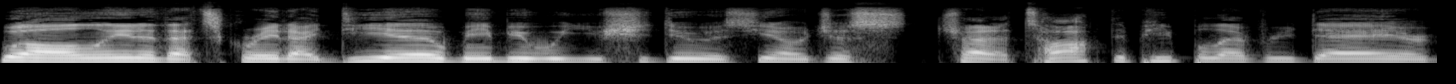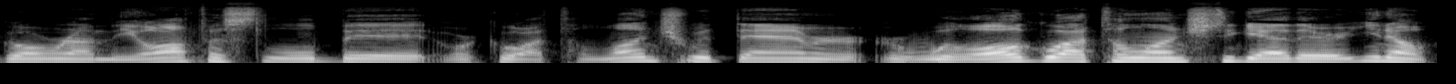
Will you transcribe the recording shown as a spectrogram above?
well, Elena, that's a great idea. Maybe what you should do is, you know, just try to talk to people every day or go around the office a little bit or go out to lunch with them or, or we'll all go out to lunch together, you know,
